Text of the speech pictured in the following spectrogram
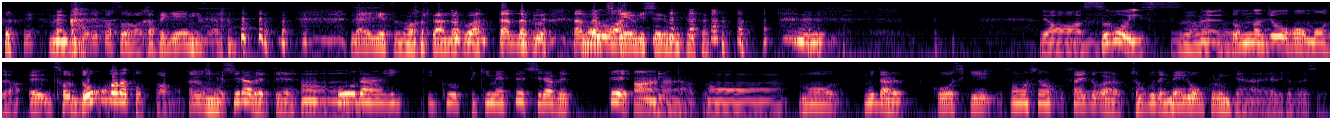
そ れなんか。それこそ若手芸人じゃない。来月の単独は。単独単も独はうチケ売りしてるみたいないやーすごいっすよね。ねどんな情報網でえそれどこから取ったの？あもう調べてうんうん。講談い行くって決めて調べてはい行ったんですよ。はいもう見たら公式その人のサイトから直でメールを送るみたいなやり方ですよ。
